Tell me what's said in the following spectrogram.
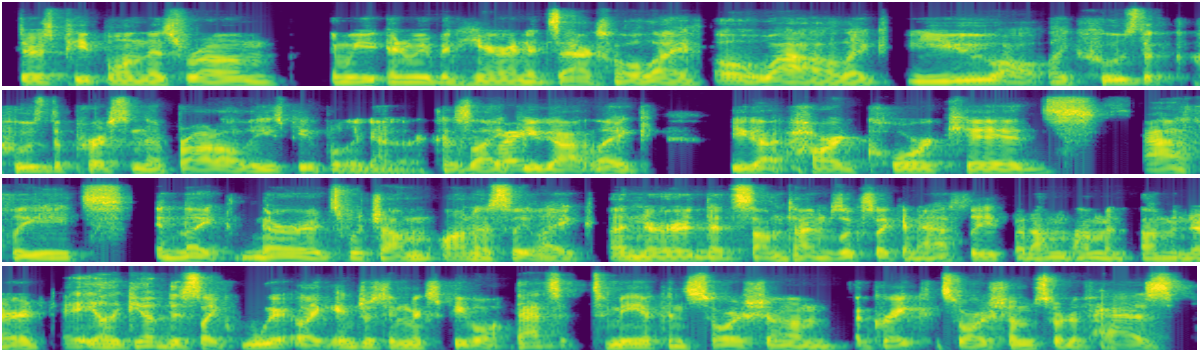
"There's people in this room." And we and we've been hearing it Zach's whole life. Oh wow! Like you all, like who's the who's the person that brought all these people together? Because like right. you got like you got hardcore kids athletes and like nerds, which I'm honestly like a nerd that sometimes looks like an athlete, but I'm I'm a, I'm a nerd. Eh, like you have this like weird, like interesting mix of people. That's to me a consortium, a great consortium, sort of has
